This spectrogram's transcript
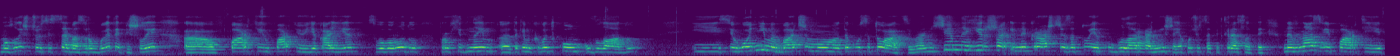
могли щось із себе зробити, пішли е, в партію, партію, яка є свого роду прохідним е, таким квитком у владу. І сьогодні ми бачимо таку ситуацію. Вона нічим не гірша і не краще за ту, яку була раніше. Я хочу це підкреслити. Не в назві партії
